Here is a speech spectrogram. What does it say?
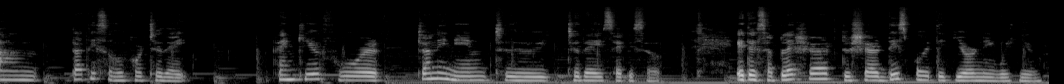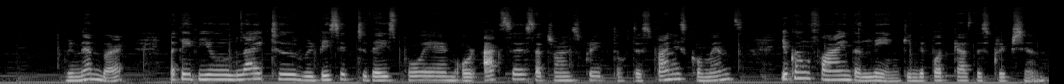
And that is all for today. Thank you for tuning in to today's episode. It is a pleasure to share this poetic journey with you. Remember that if you like to revisit today's poem or access a transcript of the Spanish comments, you can find a link in the podcast description.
